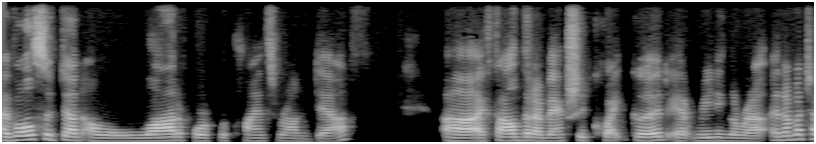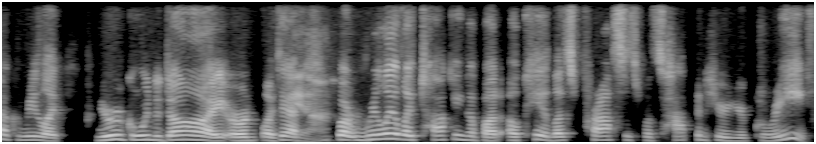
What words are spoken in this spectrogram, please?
I've also done a lot of work with clients around death. Uh, I found that I'm actually quite good at reading around, and I'm not talking really like you're going to die or like that, Yeah. but really like talking about okay, let's process what's happened here, your grief.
